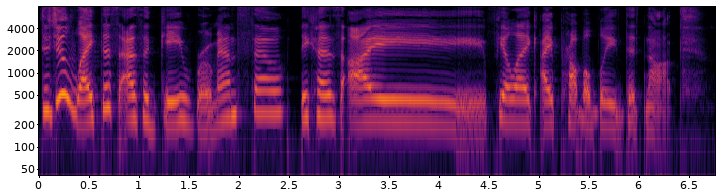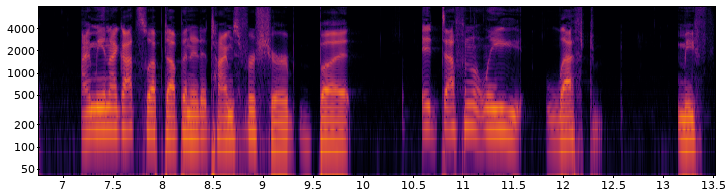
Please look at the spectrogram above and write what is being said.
Did you like this as a gay romance though? Because I feel like I probably did not. I mean, I got swept up in it at times for sure, but it definitely left me f-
